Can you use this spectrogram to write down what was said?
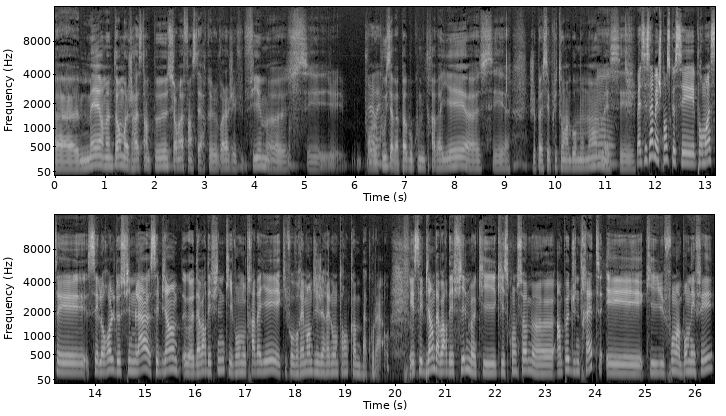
Euh, mais en même temps, moi, je reste un peu sur ma fin. C'est-à-dire que voilà, j'ai vu le film. Euh, c'est pour ah le coup, ça va pas beaucoup me travailler. Euh, c'est, je passais plutôt un bon moment, mais mm. c'est. Bah, c'est ça, mais je pense que c'est, pour moi, c'est, c'est le rôle de ce film-là. C'est bien d'avoir des films qui vont nous travailler et qu'il faut vraiment digérer longtemps, comme Bakurao. et c'est bien d'avoir des films qui, qui se consomment un peu d'une traite et qui font un bon effet,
